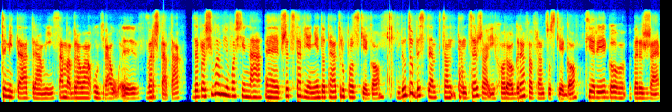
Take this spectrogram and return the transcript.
tymi teatrami, sama brała udział y, w warsztatach. Zaprosiła mnie właśnie na e, przedstawienie do Teatru Polskiego. Był to występ tancerza i choreografa francuskiego Thierry'ego Verger.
